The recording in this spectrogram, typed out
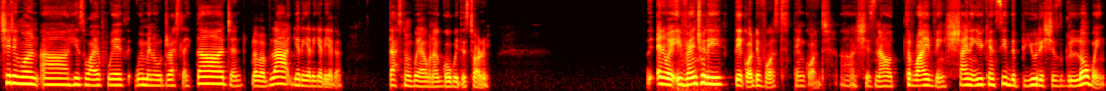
cheating on uh his wife with women who dress like that and blah blah blah yada yada yada yada. That's not where i want to go with the story. Anyway eventually they got divorced. Thank god. Uh, she's now thriving shining. You can see the beauty. She's glowing.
